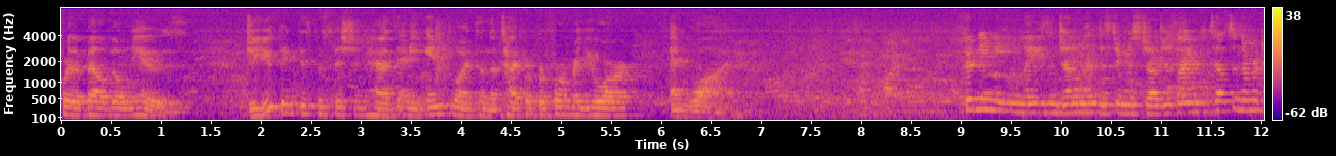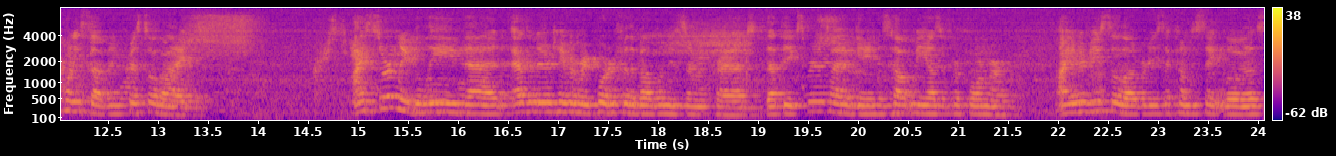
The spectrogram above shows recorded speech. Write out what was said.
for the Belleville News. Do you think this position has any influence on the type of performer you are, and why? Good evening, ladies and gentlemen, distinguished judges. I am contestant number 27, Khrystal Leight. I certainly believe that as an entertainment reporter for the Belleville News Democrat, that the experience I have gained has helped me as a performer. I interview celebrities that come to St. Louis,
